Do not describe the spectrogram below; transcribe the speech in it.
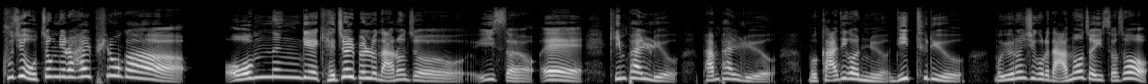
굳이 옷 정리를 할 필요가 없는 게 계절별로 나눠져 있어요. 예. 긴팔류, 반팔류, 뭐 가디건류, 니트류, 뭐 이런 식으로 나눠져 있어서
